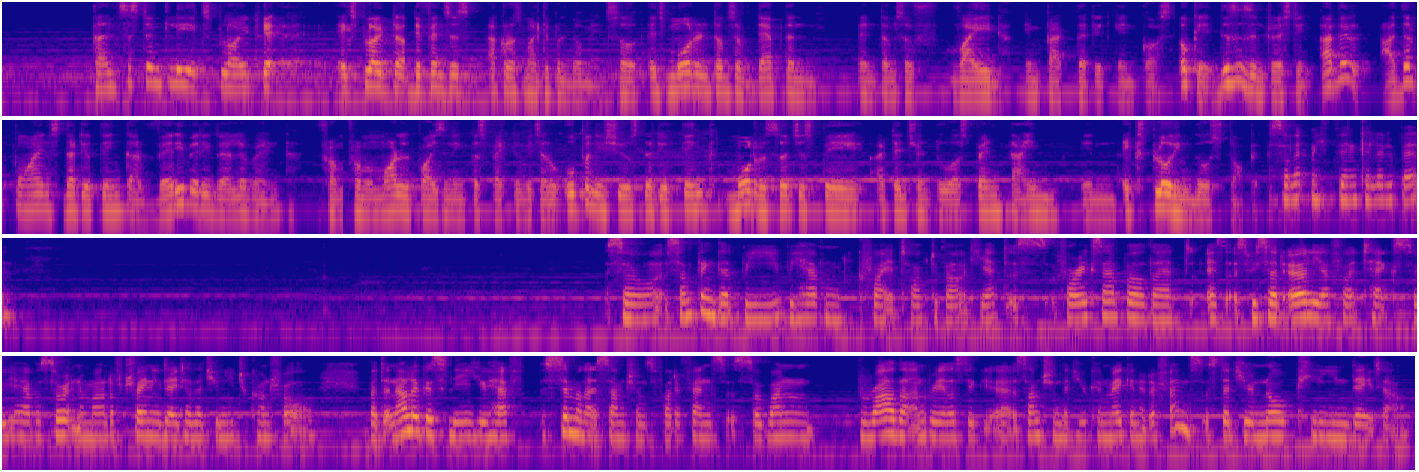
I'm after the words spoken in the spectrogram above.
consistently exploit uh, exploit uh, defenses across multiple domains. So it's more in terms of depth and in terms of wide impact that it can cause. Okay this is interesting. Are there other points that you think are very very relevant from from a model poisoning perspective which are open issues that you think more researchers pay attention to or spend time in exploring those topics? So let me think a little bit So something that we we haven't quite talked about yet is, for example, that as, as we said earlier for text, so you have a certain amount of training data that you need to control, but analogously you have similar assumptions for defenses. So one rather unrealistic uh, assumption that you can make in a defense is that you know clean data.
